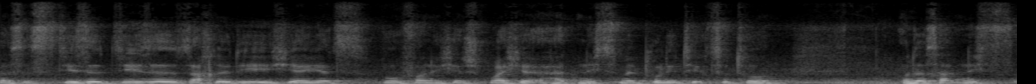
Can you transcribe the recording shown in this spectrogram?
das ist diese, diese Sache, die ich hier jetzt, wovon ich jetzt spreche, hat nichts mit Politik zu tun. Und das hat nichts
